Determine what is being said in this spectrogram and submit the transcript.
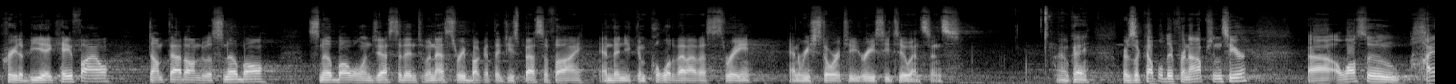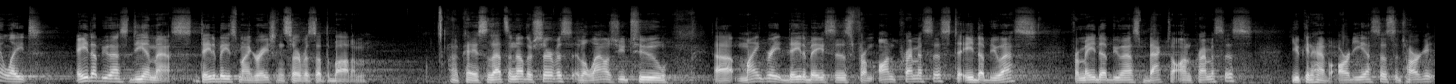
create a BAK file, dump that onto a snowball. Snowball will ingest it into an S3 bucket that you specify, and then you can pull it out of S3 and restore to your EC2 instance. Okay, there's a couple different options here. Uh, I'll also highlight AWS DMS, Database Migration Service at the bottom. Okay, so that's another service. It allows you to uh, migrate databases from on-premises to AWS, from AWS back to on-premises. You can have RDS as a target.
